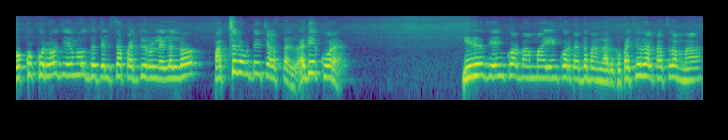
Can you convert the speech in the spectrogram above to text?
ఒక్కొక్క రోజు ఏమవుద్దో తెలుసా? పల్లెటూరు ఇళ్ళల్లో పచ్చడి ఒకటే చేస్తారు. అదే కూర. ఈరోజు ఏం కూర మా అమ్మ ఏం కూర పెద్దమ్మ అన్నారు పచ్చిమిరకాయలు పచ్చడమ్మ.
